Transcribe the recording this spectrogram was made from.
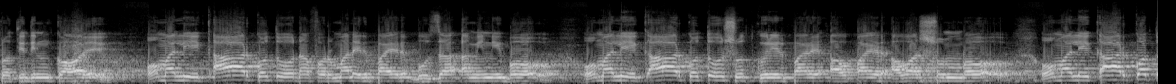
প্রতিদিন কয় ও মালিক আর কত নাফরমানের পায়ের বোঝা আমি নিব ও মালিক আর কত সুৎকুরের পায়ে পায়ের আওয়াজ শুনব ও মালিক আর কত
